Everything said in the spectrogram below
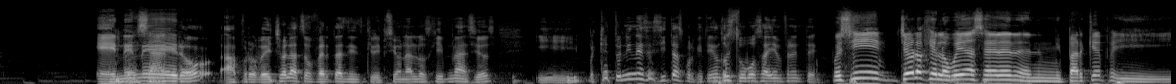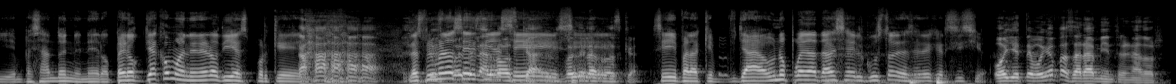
en Empezar. enero aprovecho las ofertas de inscripción a los gimnasios y que tú ni necesitas porque tienes los Pues- tubos ahí enfrente. Pues sí, yo creo que lo voy a hacer en, en mi parque y empezando en enero. Pero ya como en enero 10, porque los primeros de seis días rosca, sí, después sí. de la rosca. Sí, para que ya uno pueda darse el gusto de hacer ejercicio. Oye, te voy a pasar a mi entrenador. Te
